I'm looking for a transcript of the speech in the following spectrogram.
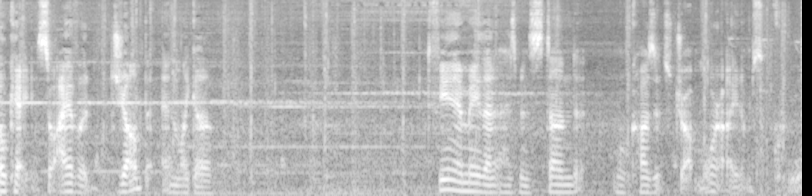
Okay, so I have a jump and like a defeating enemy that has been stunned will cause it to drop more items. Cool.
